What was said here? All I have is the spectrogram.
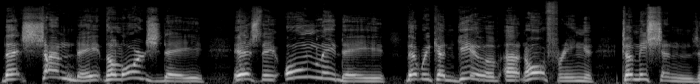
that Sunday, the Lord's Day, is the only day that we can give an offering to missions.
